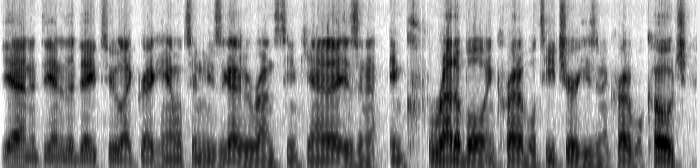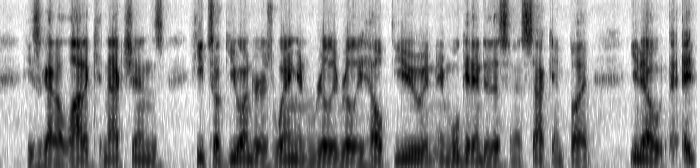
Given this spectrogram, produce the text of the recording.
Yeah, and at the end of the day, too, like Greg Hamilton, who's the guy who runs Team Canada, is an incredible, incredible teacher. He's an incredible coach. He's got a lot of connections. He took you under his wing and really, really helped you. And, and we'll get into this in a second. But, you know, it,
